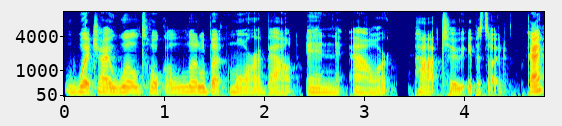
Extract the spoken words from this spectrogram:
which I will talk a little bit more about in our part two episode. Okay.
